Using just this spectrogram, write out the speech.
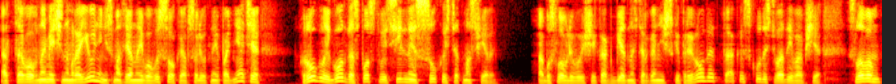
Оттого в намеченном районе, несмотря на его высокое абсолютное поднятие, круглый год господствует сильная сухость атмосферы, обусловливающая как бедность органической природы, так и скудость воды вообще. Словом,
